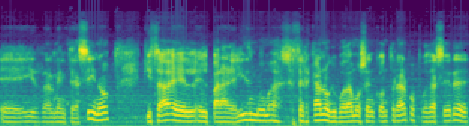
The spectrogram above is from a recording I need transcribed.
eh, ir realmente así, ¿no? Quizá el, paralelismo más cercano que podamos encontrar pues puede ser eh,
